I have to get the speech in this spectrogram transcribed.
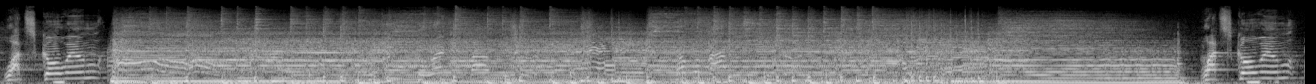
What's going on? What's going on?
